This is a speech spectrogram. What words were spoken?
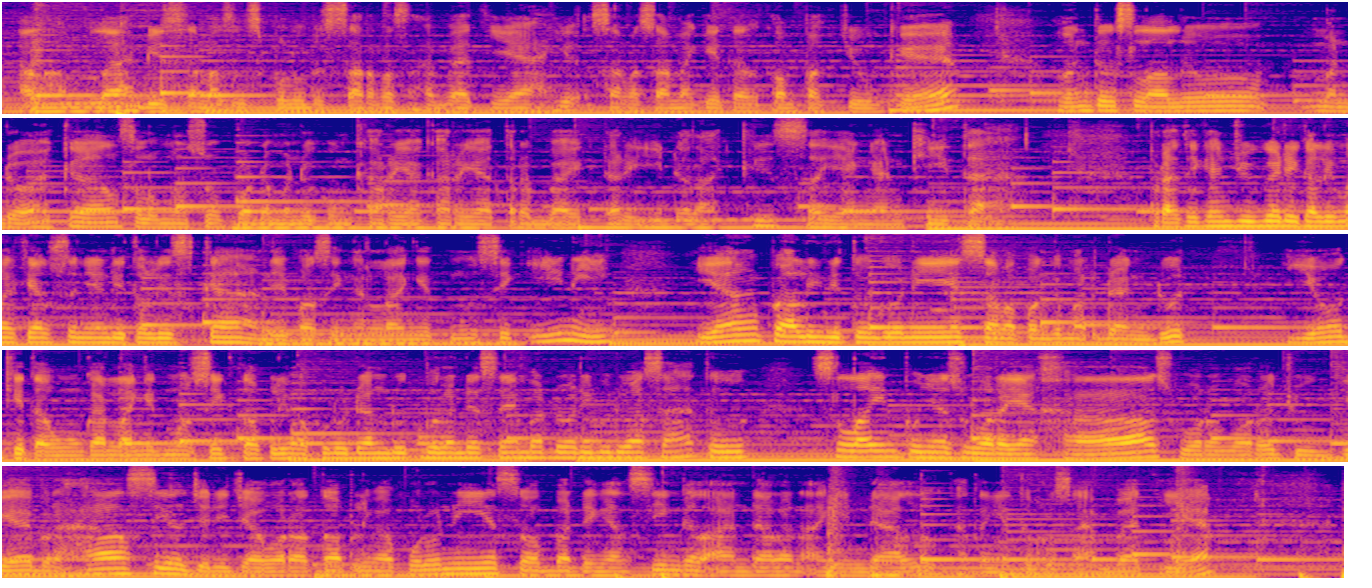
Alhamdulillah bisa masuk 10 besar persahabat ya. Yuk sama-sama kita kompak juga Untuk selalu mendoakan, selalu mensupport dan mendukung karya-karya terbaik dari idola kesayangan kita Perhatikan juga di kalimat caption yang dituliskan di postingan langit musik ini. Yang paling ditunggu nih sama penggemar dangdut. Yuk kita umumkan langit musik top 50 dangdut bulan Desember 2021 Selain punya suara yang khas, Woro-Woro juga berhasil jadi jawara top 50 nih Sobat dengan single andalan Angin Dalu katanya itu bersahabat ya.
